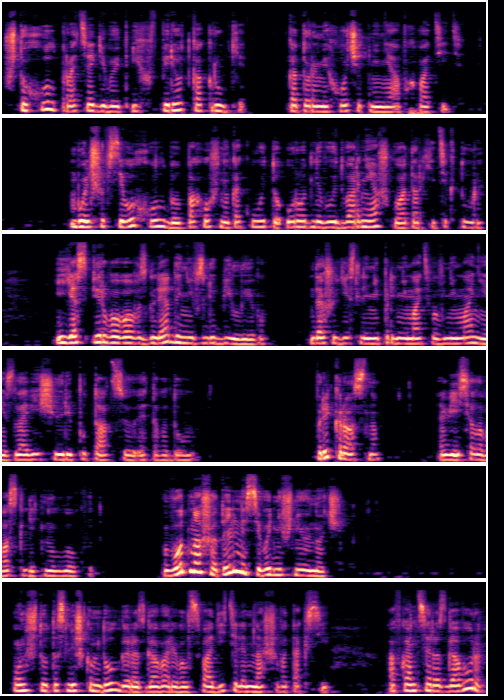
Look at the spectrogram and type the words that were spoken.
что холл протягивает их вперед как руки, которыми хочет меня обхватить. Больше всего холл был похож на какую-то уродливую дворняжку от архитектуры, и я с первого взгляда не взлюбила его, даже если не принимать во внимание зловещую репутацию этого дома. Прекрасно, весело воскликнул Локвуд. Вот наш отель на сегодняшнюю ночь. Он что-то слишком долго разговаривал с водителем нашего такси, а в конце разговора,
